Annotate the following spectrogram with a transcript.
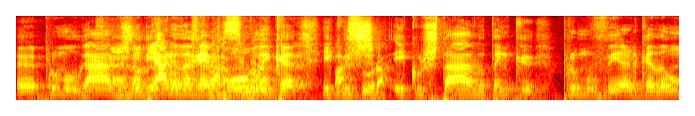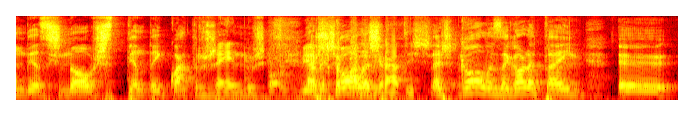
eh, promulgados no Diário da pensou. República e que, e que o Estado tem que promover cada um desses novos 74 géneros. Devia As escolas, grátis. as escolas agora têm eh,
